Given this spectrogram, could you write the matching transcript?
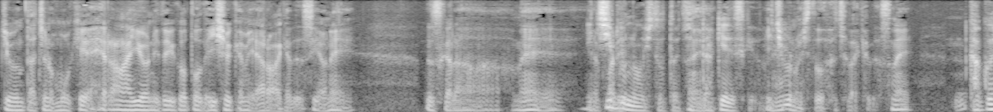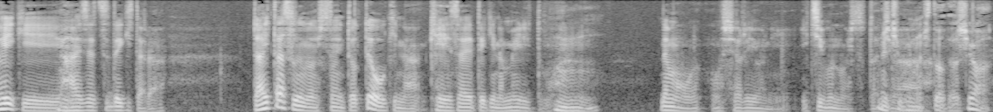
自分たちの儲けが減らないようにということで一生懸命やるわけですよね。ですからね一部の人たちだけですけどね、一部の人たちだけですね。核兵器廃絶できたら、うん、大多数の人にとって大きな経済的なメリットもある。うんでもおっしゃるように一部の人たちは一部の人たちは、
